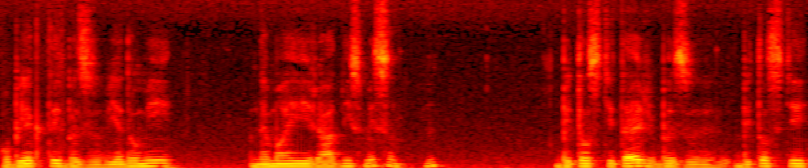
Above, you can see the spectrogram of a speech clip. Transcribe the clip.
objekty bez vědomí nemají žádný smysl. Hm? Bytosti tež bez bytosti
